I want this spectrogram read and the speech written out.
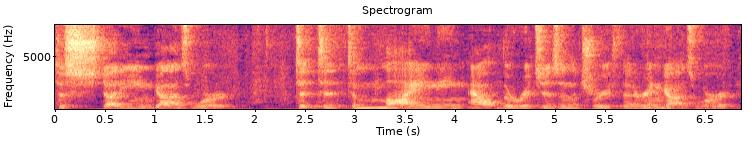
to studying God's Word, to, to, to mining out the riches and the truth that are in God's Word,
